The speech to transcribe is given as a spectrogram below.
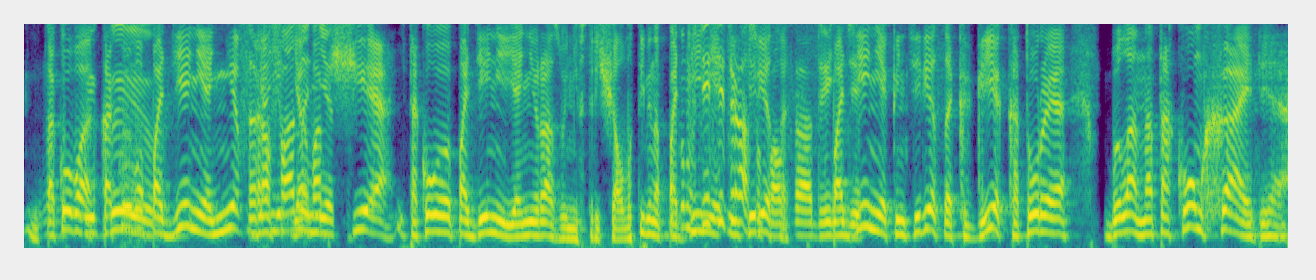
Ну, такого, такого падения не, я, я нет. вообще такого падения я ни разу не встречал. Вот именно падение интереса, падение к интереса к игре, которая была на таком хайпе,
